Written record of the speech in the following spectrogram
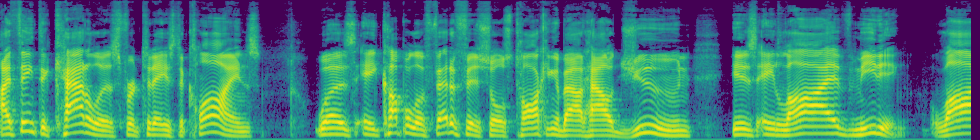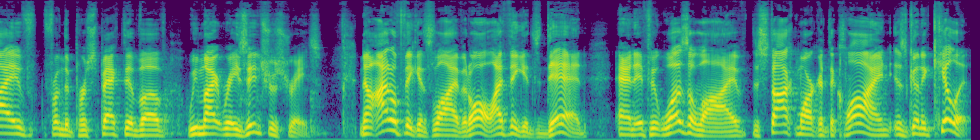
I think the catalyst for today's declines was a couple of Fed officials talking about how June is a live meeting, live from the perspective of we might raise interest rates. Now, I don't think it's live at all. I think it's dead. And if it was alive, the stock market decline is going to kill it.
